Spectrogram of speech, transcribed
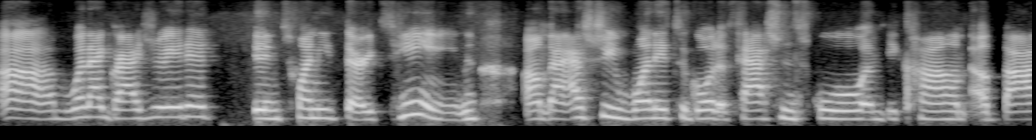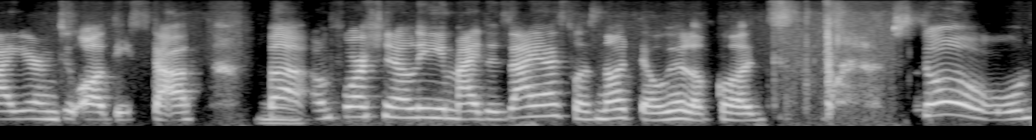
Um when I graduated in 2013, um, I actually wanted to go to fashion school and become a buyer and do all these stuff. Mm. But unfortunately, my desires was not the will of God. So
